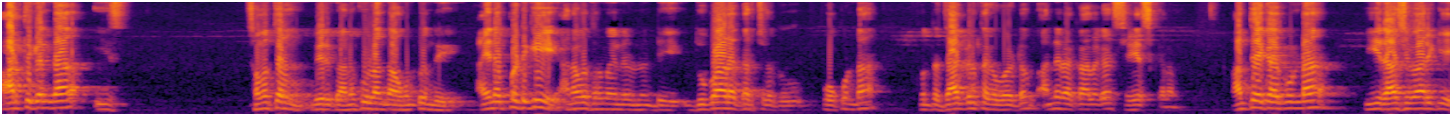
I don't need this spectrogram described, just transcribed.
ఆర్థికంగా ఈ సంవత్సరం వీరికి అనుకూలంగా ఉంటుంది. అయినప్పటికీ అనవసరమైనటువంటి దుబారా ఖర్చులకు పోకుండా కొంత జాగ్రత్తగా పడటం అన్ని రకాలుగా శ్రేయస్కరం. అంతేకాకుండా ఈ రాశి వారికి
